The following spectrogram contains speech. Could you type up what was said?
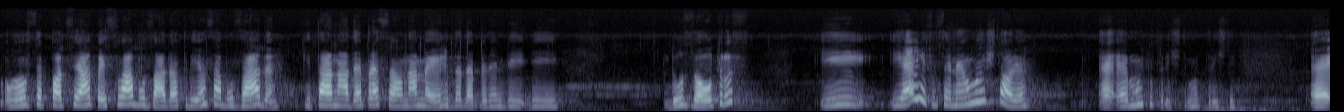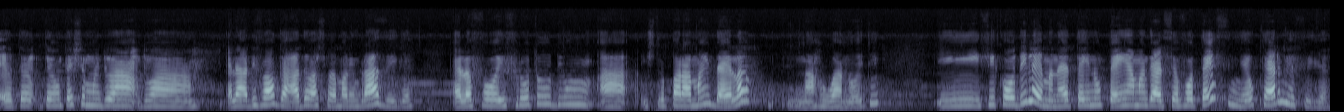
ou você pode ser a pessoa abusada, a criança abusada, que está na depressão, na merda, dependendo de, de, dos outros. E, e é isso, sem nenhuma história. É, é muito triste, muito triste. É, eu tenho, tenho, um testemunho de uma, de uma, Ela é advogada, eu acho que ela mora em Brasília. Ela foi fruto de um. A, estrupar a mãe dela na rua à noite. E ficou o dilema, né? Tem, não tem. A mãe dela disse: Eu vou ter sim, eu quero minha filha.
